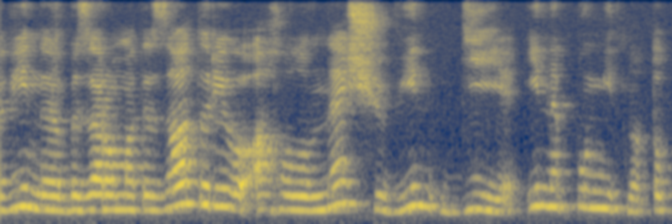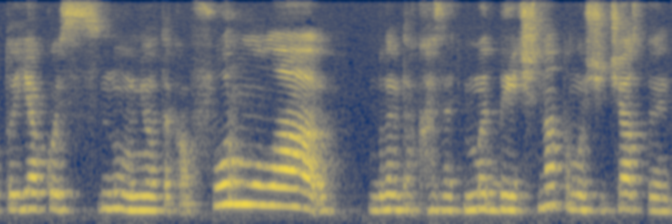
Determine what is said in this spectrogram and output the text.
Він без ароматизаторів, а головне, що він діє і непомітно. Тобто, якось ну, у нього така формула, будемо так казати, медична, тому що часто він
